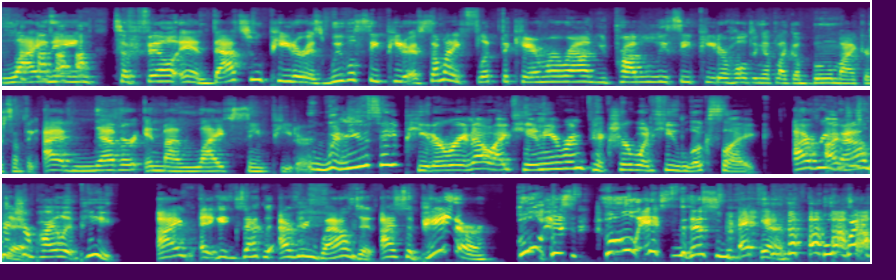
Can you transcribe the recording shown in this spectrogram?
lighting to fill in. That's who Peter is. We will see Peter. If somebody flipped the camera around, you'd probably see Peter holding up like a boom mic or something. I have never in my life seen Peter. When you say Peter right now, I can't even picture what he looks like. I rewound I just picture it. Pilot Pete. I exactly. I rewound it. I said, Peter, who is who is this man? Where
